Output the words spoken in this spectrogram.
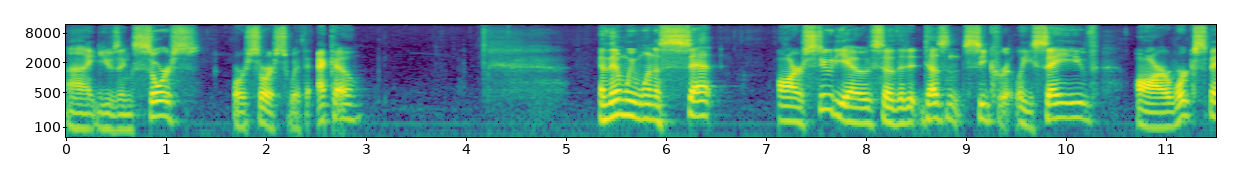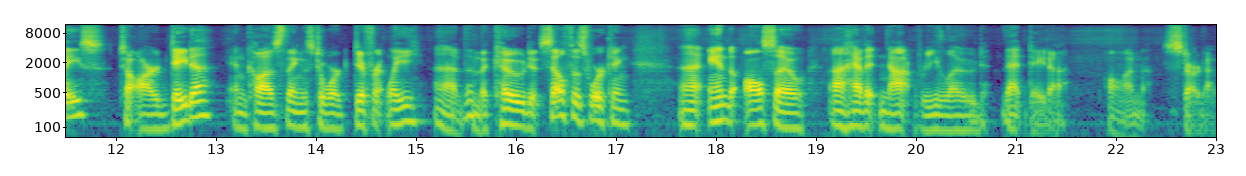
uh, using source or source with echo. And then we want to set RStudio so that it doesn't secretly save our workspace to R data and cause things to work differently uh, than the code itself is working, uh, and also uh, have it not reload that data on startup.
